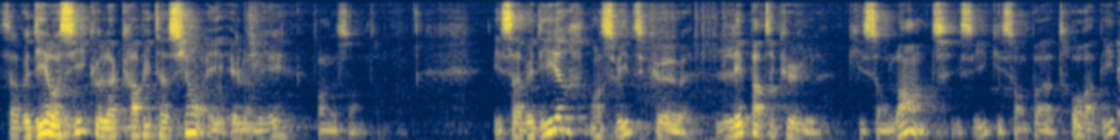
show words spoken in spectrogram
Ça veut dire aussi que la gravitation est élevée dans le centre. Et ça veut dire ensuite que les particules qui sont lentes ici, qui ne sont pas trop rapides,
